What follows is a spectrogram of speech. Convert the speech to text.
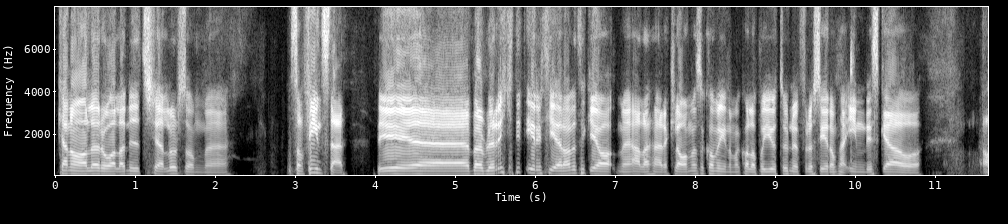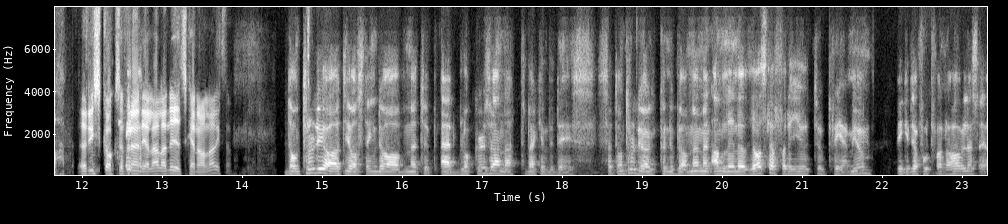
kanaler och alla nyhetskällor som, som finns där. Det eh, börjar bli riktigt irriterande tycker jag med alla den här reklamen som kommer in när man kollar på YouTube nu för att se de här indiska och ja, ryska också för den delen, alla nyhetskanalerna. Liksom. De trodde jag att jag stängde av med typ adblockers och annat back in the days. Så de trodde jag kunde bli av med. Men anledningen till att jag skaffade YouTube Premium, vilket jag fortfarande har vill jag säga.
